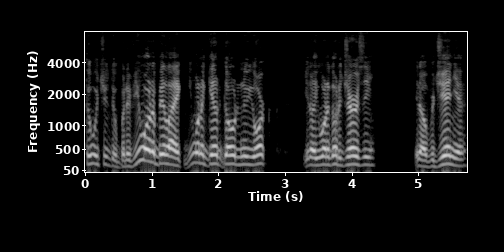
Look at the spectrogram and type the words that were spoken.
Do what you do. But if you want to be like, you want to get go to New York, you know, you want to go to Jersey, you know, Virginia,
